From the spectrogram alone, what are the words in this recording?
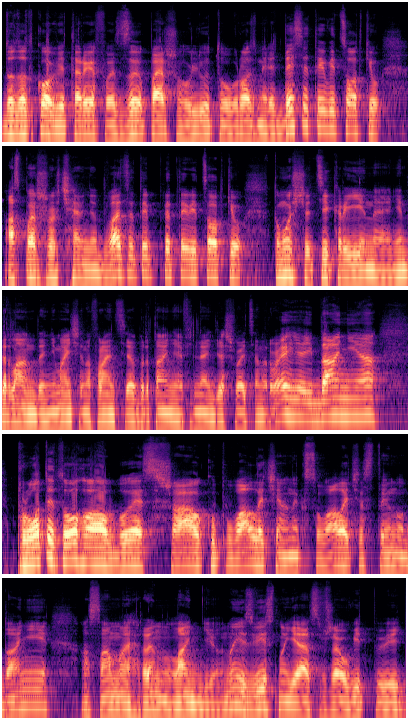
додаткові тарифи з 1 лютого у розмірі 10%, а з 1 червня 25%, тому що ці країни Нідерланди, Німеччина, Франція, Британія, Фінляндія, Швеція, Норвегія і Данія. Проти того, аби США окупували чи анексували частину Данії, а саме Гренландію. Ну і звісно, ЄС вже у відповідь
